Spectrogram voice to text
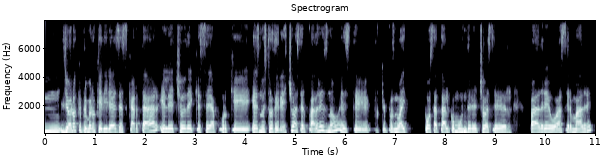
Mm, yo lo que primero que diría es descartar el hecho de que sea porque es nuestro derecho a ser padres, ¿no? Este, porque pues no hay cosa tal como un derecho a ser padre o a ser madre,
